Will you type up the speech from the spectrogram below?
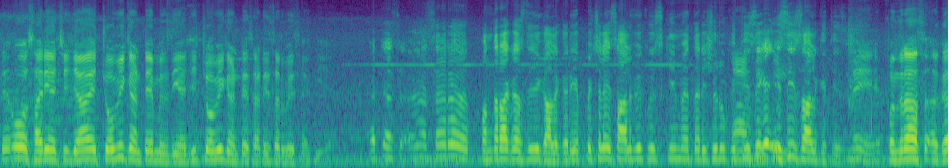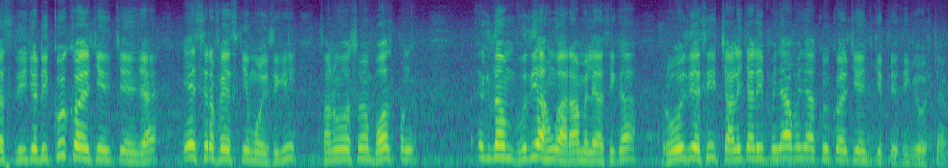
ਤੇ ਉਹ ਸਾਰੀਆਂ ਚੀਜ਼ਾਂ ਇਹ 24 ਘੰਟੇ ਮਿਲਦੀਆਂ ਜੀ 24 ਘੰਟੇ ਸਾਡੀ ਸਰਵਿਸ ਹੈਗੀ ਹੈ। ਅੱਛਾ ਸ- ਸਰ 15 ਅਗਸਤ ਦੀ ਗੱਲ ਕਰੀਏ ਪਿਛਲੇ ਸਾਲ ਵੀ ਕੋਈ ਸਕੀਮ ਇਦਾਂ ਦੀ ਸ਼ੁਰੂ ਕੀਤੀ ਸੀ ਕਿ ਇਸੇ ਸਾਲ ਕੀਤੀ ਸੀ? ਨਹੀਂ 15 ਅਗਸਤ ਦੀ ਜਿਹੜੀ ਕੁਇਕ ਆਇਲ ਚੇਂਜ ਚੇਂਜ ਹੈ ਇਹ ਸਿਰਫ ਇਹ ਸਕੀਮ ਹੋਈ ਸੀਗੀ। ਸਾਨੂੰ ਉਸ ਵਿੱਚ ਬਹੁਤ ਪੰਗ- ਇੱਕਦਮ ਵਧੀਆ ਹੁੰਗਾਰਾ ਮਿਲਿਆ ਸੀਗਾ। ਰੋਜ਼ ਦੇ ਅਸੀਂ 40 40 50 50 ਕੁਇਕ ਆਇਲ ਚੇਂਜ ਕੀਤੇ ਸੀਗੇ ਉਸ ਟਾਈਮ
